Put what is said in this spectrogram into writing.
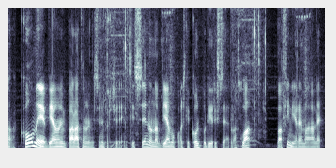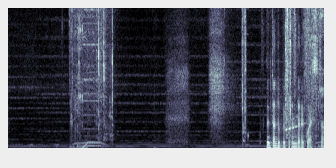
Allora, come abbiamo imparato nelle missioni precedenti, se non abbiamo qualche colpo di riserva qua, va a finire male. Intanto puoi prendere questa.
